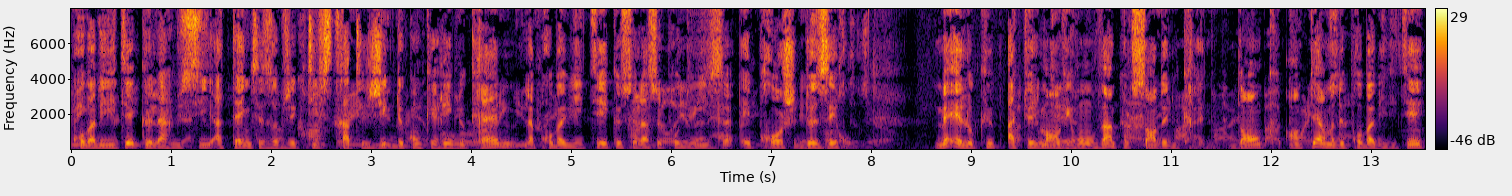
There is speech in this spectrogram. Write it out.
probabilité que la Russie atteigne ses objectifs stratégiques de conquérir l'Ukraine, la probabilité que cela se produise est proche de zéro mais elle occupe actuellement environ 20% de l'Ukraine. Donc, en termes de probabilité,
